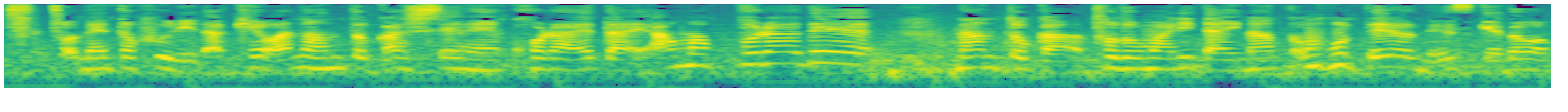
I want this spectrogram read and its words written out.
ちょっとネトフリだけはなんとかしてね、こらえたい。アマプラでなんとかとどまりたいなと思ってるんですけど、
